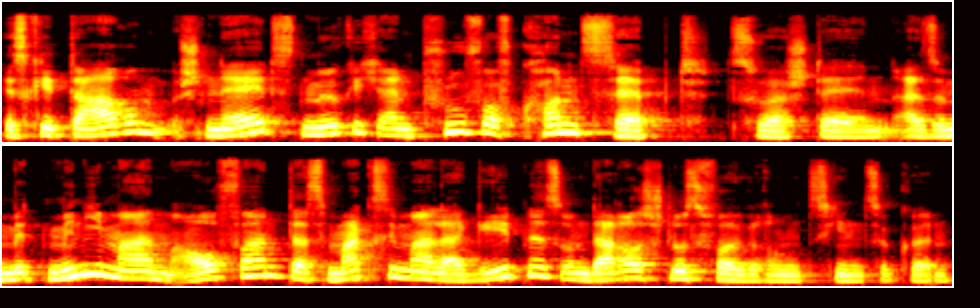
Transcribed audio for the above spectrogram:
Es geht darum, schnellstmöglich ein Proof of Concept zu erstellen. Also mit minimalem Aufwand das maximale Ergebnis, um daraus Schlussfolgerungen ziehen zu können.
